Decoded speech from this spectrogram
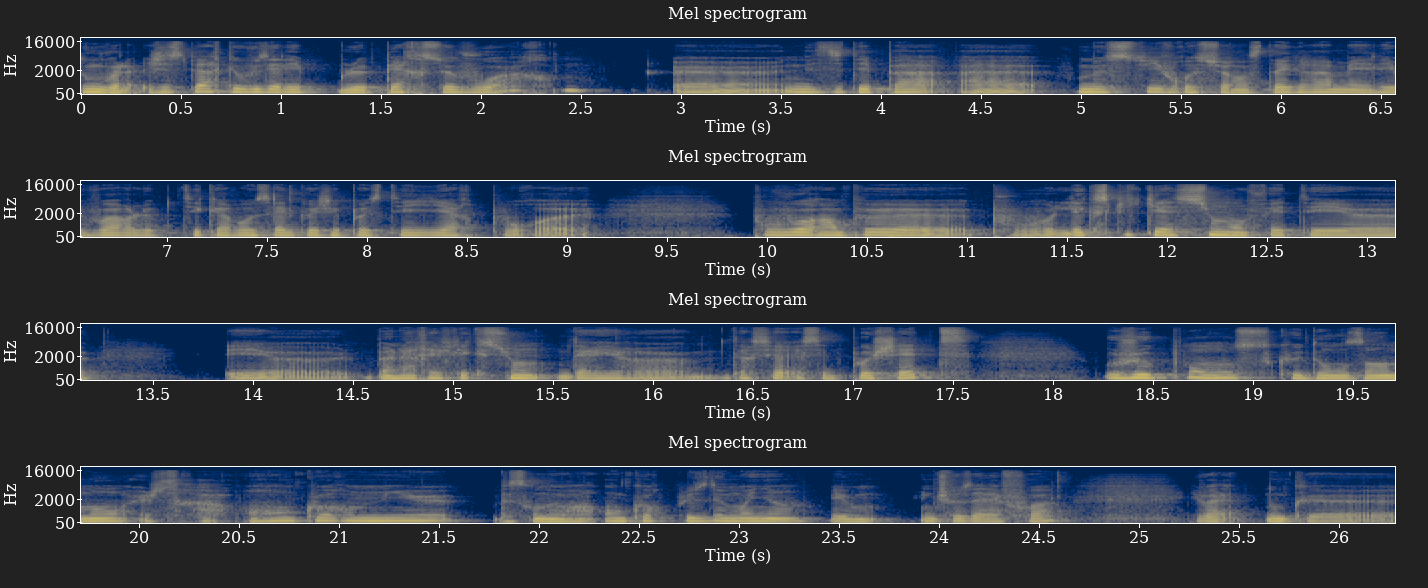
Donc voilà, j'espère que vous allez le percevoir. Euh, n'hésitez pas à me suivre sur Instagram et aller voir le petit carrousel que j'ai posté hier pour, euh, voir un peu pour l'explication en fait et, et ben, la réflexion derrière, derrière cette pochette. Je pense que dans un an, elle sera encore mieux parce qu'on aura encore plus de moyens. Mais bon, une chose à la fois. Et voilà, donc euh,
